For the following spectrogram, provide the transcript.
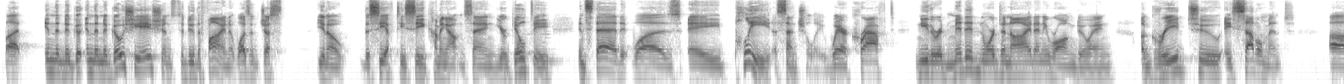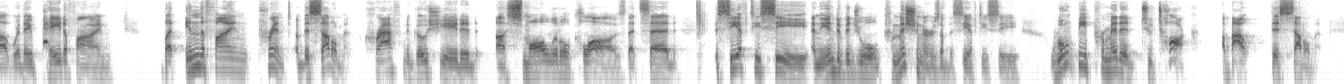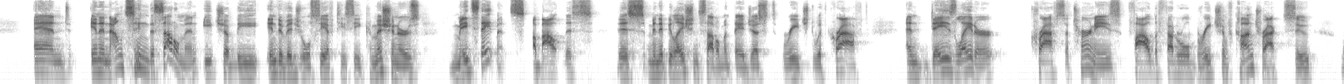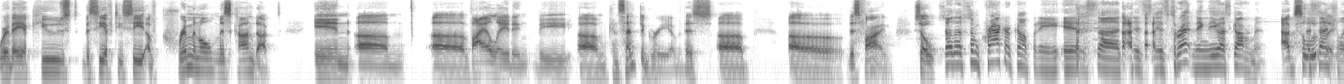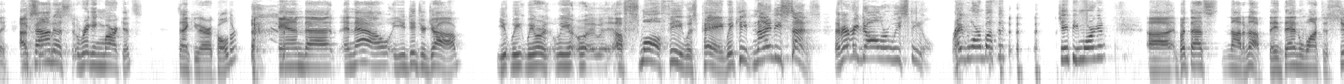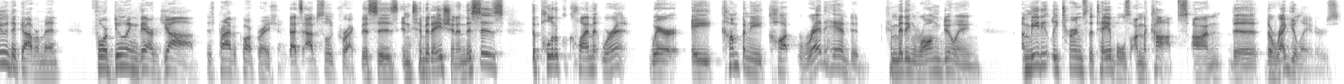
but in the, nego- in the negotiations to do the fine, it wasn't just, you know, the CFTC coming out and saying you're guilty. Instead, it was a plea, essentially, where Kraft neither admitted nor denied any wrongdoing, agreed to a settlement uh, where they paid a fine. But in the fine print of this settlement, Kraft negotiated a small little clause that said the CFTC and the individual commissioners of the CFTC won't be permitted to talk about this settlement. And in announcing the settlement, each of the individual CFTC commissioners made statements about this, this manipulation settlement they had just reached with Kraft. And days later, Kraft's attorneys filed a federal breach of contract suit where they accused the CFTC of criminal misconduct in um, uh, violating the um, consent decree of this, uh, uh, this fine. So, So that some cracker company is, uh, is, is threatening the U.S. government. absolutely. Essentially. Absolutely. found us rigging markets. Thank you, Eric Holder. and, uh, and now you did your job. You, we, we were, we, a small fee was paid. We keep 90 cents of every dollar we steal. Right, Warren Buffett? JP Morgan? Uh, but that's not enough. They then want to sue the government for doing their job, this private corporation. That's absolutely correct. This is intimidation. And this is the political climate we're in, where a company caught red handed committing wrongdoing immediately turns the tables on the cops, on the, the regulators,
